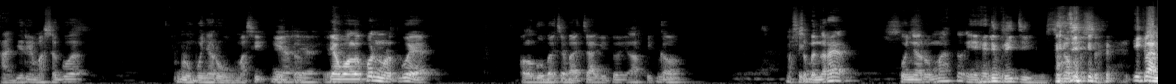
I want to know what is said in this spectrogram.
anjir ya masa gue belum punya rumah sih Iya, gitu iya, iya. ya walaupun menurut gue ya kalau gue baca-baca gitu ya artikel Asik. sebenarnya punya rumah tuh ya ini bridging iklan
